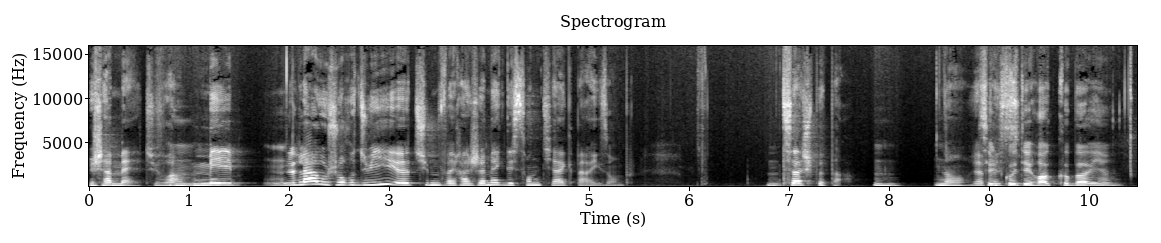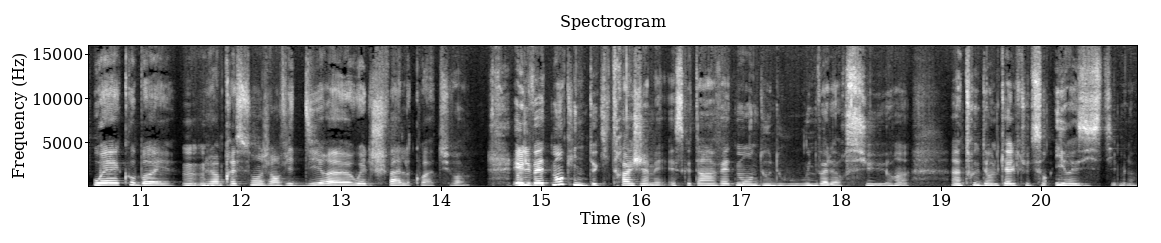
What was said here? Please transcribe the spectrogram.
jamais, tu vois. Mm. Mais là, aujourd'hui, euh, tu me verras jamais avec des Santiago, par exemple. Mm. Ça, je peux pas. Mhm. Non. C'est le côté rock, cowboy? Ouais, cow-boy. Mhm. J'ai l'impression, j'ai envie de dire, euh, où est le cheval, quoi, tu vois. Et le vêtement qui ne te quittera jamais Est-ce que tu as un vêtement doudou, une valeur sûre, un, un truc dans lequel tu te sens irrésistible?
